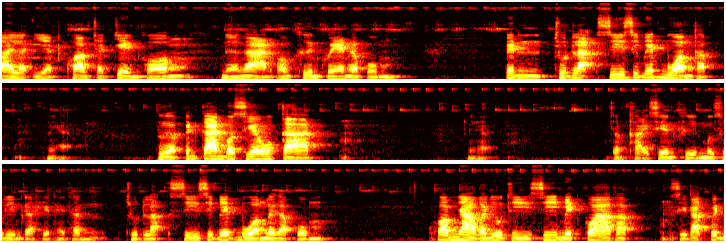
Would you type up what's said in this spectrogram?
รายละเอียดความชัดเจนของเนื้องานของคืนแขวนครับผม เป็นชุดละ41บวงครับนี่ฮะเพื่อเป็นการบ่เสียโอกาสนี่ครับจังขายเซียนขืนเมืองสุรินทร์ก็เห็นให้ท่านชุดละ 41 บวงเลยครับผม ความยาวก็อยู่ที่4เมตรกว่าครับสีดักเป็น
